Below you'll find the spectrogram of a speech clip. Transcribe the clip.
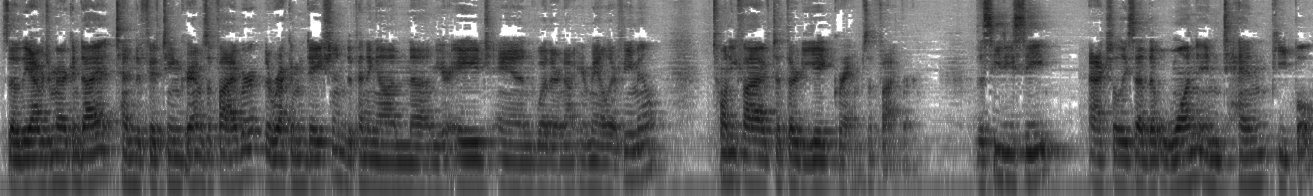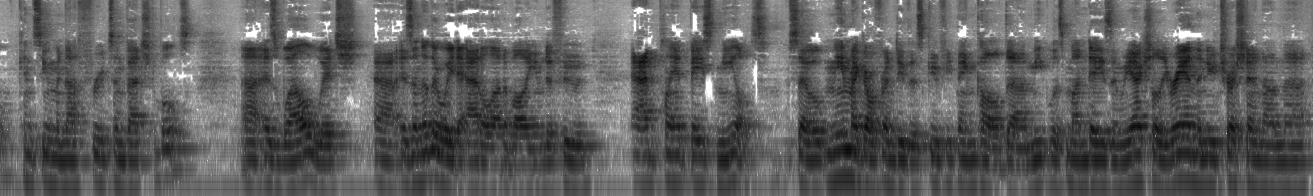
So the average American diet, 10 to 15 grams of fiber. The recommendation, depending on um, your age and whether or not you're male or female, 25 to 38 grams of fiber. The CDC actually said that one in 10 people consume enough fruits and vegetables uh, as well, which uh, is another way to add a lot of volume to food. Add plant based meals. So, me and my girlfriend do this goofy thing called uh, Meatless Mondays, and we actually ran the nutrition on the,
